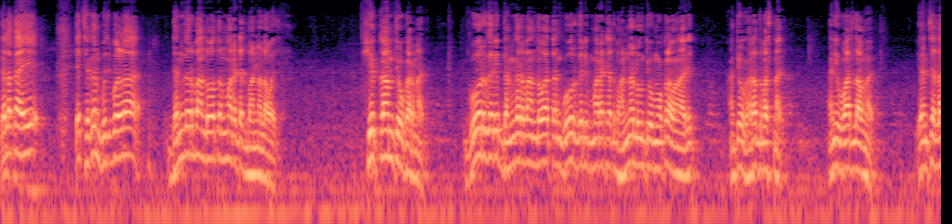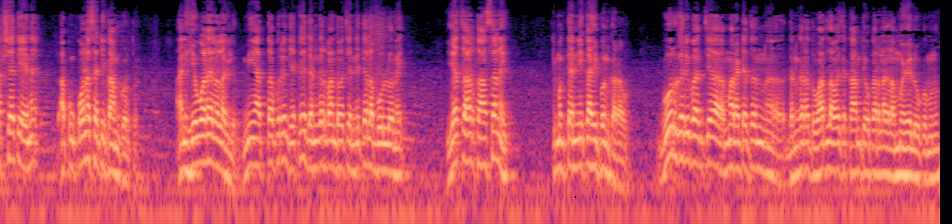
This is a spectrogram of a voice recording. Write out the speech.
त्याला काय आहे, त्या छगन भुजबळला धनगर बांधवात आणि मराठ्यात भांडणं लावायचं. हे काम तो करणार गोरगरीब धनगर बांधवात आणि गोरगरीब मराठ्यात भांडणं लावून तो मोकळा होणार आहे. आणि तो घरात बसणार आणि वाद लावणार. यांच्या लक्षात आहे ना आपण कोणासाठी काम करतो आणि हे वाढायला लागले मी आत्तापर्यंत एकाही धनगर बांधवाच्या नेत्याला बोललो नाही. याचा अर्थ असा नाही की मग त्यांनी काही पण करावं. गोरगरिबांच्या मराठ्यात अन धनगरात वाद लावायचं काम तेव्हा करायला लागला महे लोक म्हणून.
